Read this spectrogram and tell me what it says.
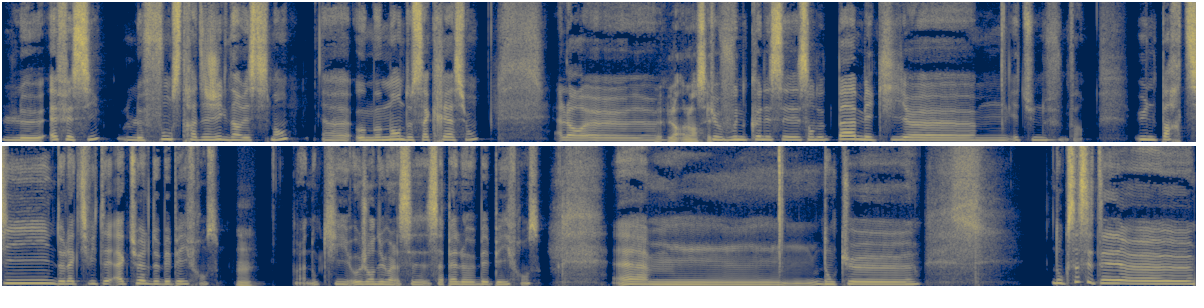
le FSI, le Fonds stratégique d'investissement, au moment de sa création. Alors que vous ne connaissez sans doute pas, mais qui est une, enfin une partie de l'activité actuelle de BPI France. Hmm. Voilà, donc qui aujourd'hui voilà s'appelle BPI France. Euh, donc euh, Donc ça, c'était euh,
